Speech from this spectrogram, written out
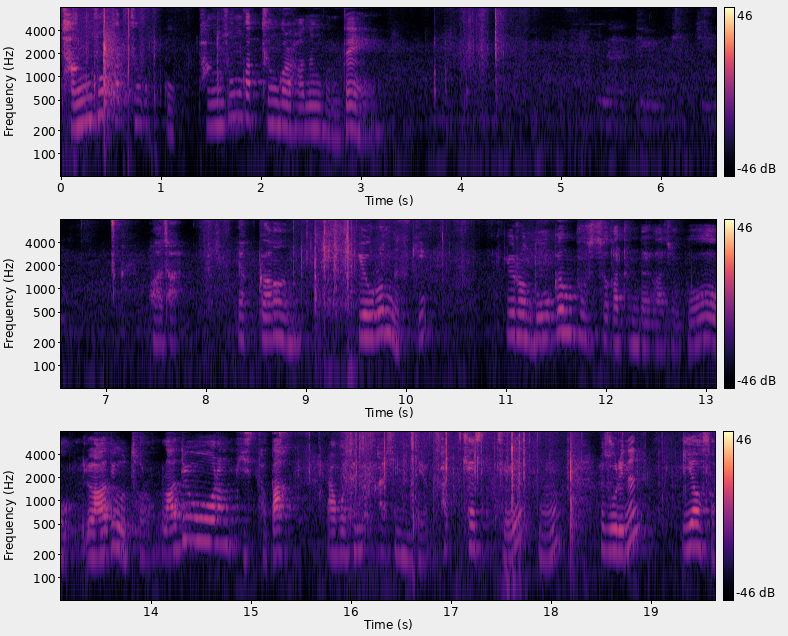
방송 같은 거, 꼭 방송 같은 걸 하는 건데, 맞아. 약간 요런 느낌? 이런 녹음 부스 같은 데 가지고 라디오처럼 라디오랑 비슷하다라고 생각하시면 돼요. 팟캐스트. 응? 그래서 우리는 이어서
